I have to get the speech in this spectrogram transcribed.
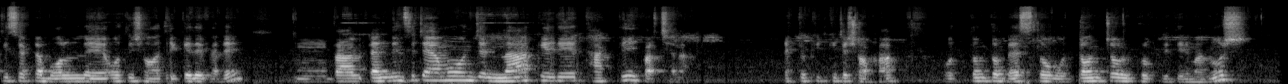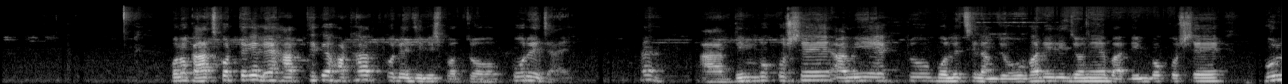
কিছু একটা বললে অতি সহজে কেঁদে ফেলে। তার টেন্ডেন্সিটা এমন যে না কেঁদে থাকতেই পারছে না। একটু খিটখিটে স্বভাব। অত্যন্ত ব্যস্ত ও চঞ্চল প্রকৃতির মানুষ। কোনো কাজ করতে গেলে হাত থেকে হঠাৎ করে জিনিসপত্র পড়ে যায়। হ্যাঁ? আর ডিম্বকোষে আমি একটু বলেছিলাম যে ওভারি রিজনে বা ডিম্বকোষে ফুল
